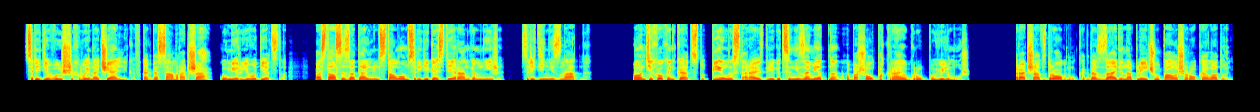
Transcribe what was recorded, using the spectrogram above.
среди высших военачальников, когда сам Радша, кумир его детства, остался за дальним столом среди гостей рангом ниже, среди незнатных. Он тихохонько отступил и, стараясь двигаться незаметно, обошел по краю группу вельмож. Радша вздрогнул, когда сзади на плечи упала широкая ладонь.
